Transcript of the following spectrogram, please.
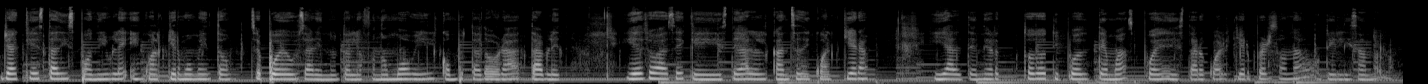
ya que está disponible en cualquier momento. Se puede usar en un teléfono móvil, computadora, tablet y eso hace que esté al alcance de cualquiera y al tener todo tipo de temas puede estar cualquier persona utilizándolo.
